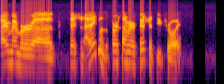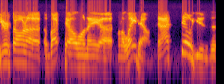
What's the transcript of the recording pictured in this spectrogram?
I remember uh, fishing. I think it was the first time I ever fished with you, Troy. You were throwing a, a bucktail on a uh, on a laydown, and I still use this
